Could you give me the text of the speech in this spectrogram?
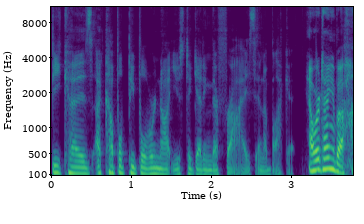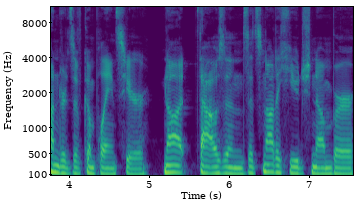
because a couple people were not used to getting their fries in a bucket. And we're talking about hundreds of complaints here, not thousands. It's not a huge number.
